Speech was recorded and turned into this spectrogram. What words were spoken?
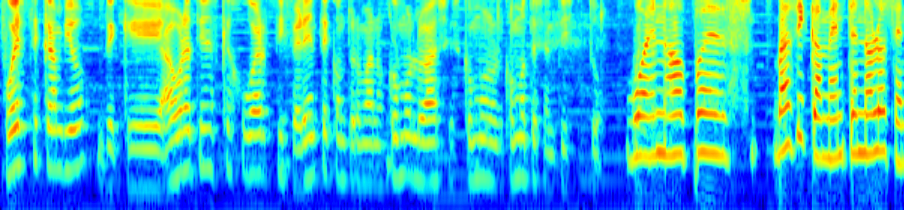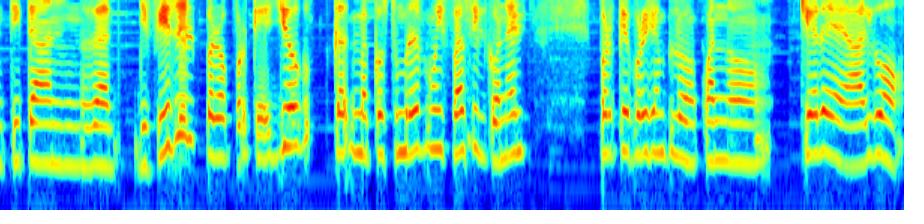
fue este cambio de que ahora tienes que jugar diferente con tu hermano? ¿Cómo lo haces? ¿Cómo, cómo te sentiste tú? Bueno, pues básicamente no lo sentí tan, o sea, difícil, pero porque yo me acostumbré muy fácil con él. Porque, por ejemplo, cuando quiere algo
